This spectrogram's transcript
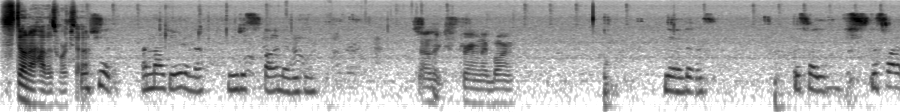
Still not how this works oh, out. Oh shit, I'm not geared enough. You can just spawn everything. Sounds extremely boring. Yeah, it does. That's why. That's why.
